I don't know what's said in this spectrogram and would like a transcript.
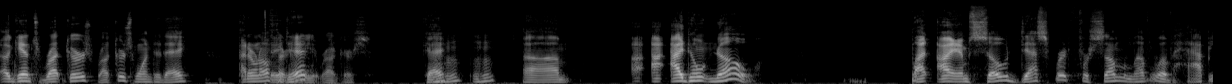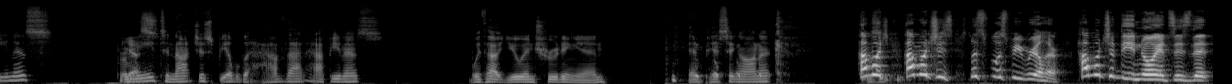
against Rutgers. Rutgers won today. I don't know if They are going to beat Rutgers. Okay. Mm-hmm. Um, I, I- I don't know, but I am so desperate for some level of happiness for me to not just be able to have that happiness without you intruding in and pissing on it. How much? How much is? Let's let's be real here. How much of the annoyance is that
